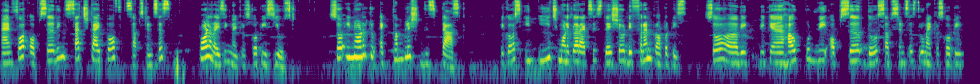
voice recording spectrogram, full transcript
And for observing such type of substances, polarizing microscope is used. So in order to accomplish this task, because in each molecular axis they show different properties. So uh, we, we can, how could we observe those substances through microscopy?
